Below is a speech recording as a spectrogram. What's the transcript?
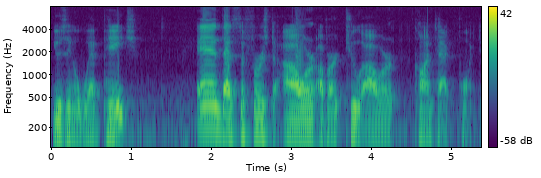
using a web page, and that's the first hour of our two-hour contact point.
